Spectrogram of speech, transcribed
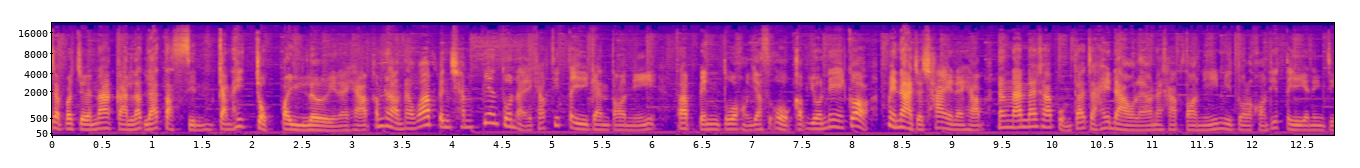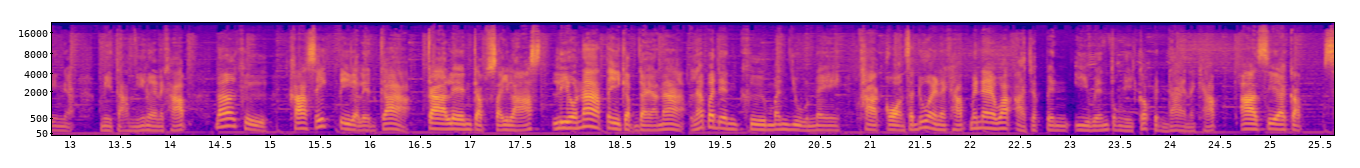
จะประเจอหน้ากันและและตัดสินกันให้จบไปเลยนะครับคำถามถามว่าเป็นแชมเปี้ยนตัวไหนครับที่ตีกันตอนนี้ ถ้าเป็นตัวของยาสุโอะกับโยเน่ก็ไม่น่าจะใช่นะครับดังนั้นนะครับผมถ้าจะให้เดาแล้วนะครับตอนนี้มีตัวละครที่ตีกันจริงๆเนี่ยมีตามนี้เลยนะครับ นั่นก็คือคาซิกตีกับเลนกากาเลนกับไซรัสเลโอนาตีกับไดอาน่าและประเด็นคือมันอยู่ในทากรซะด้วยนะครับ ไม่แน่ว่าอาจจะเป็นอีเวนต์ตรงนี้ก็เป็นได้นะครับ อาเซียกับเซ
